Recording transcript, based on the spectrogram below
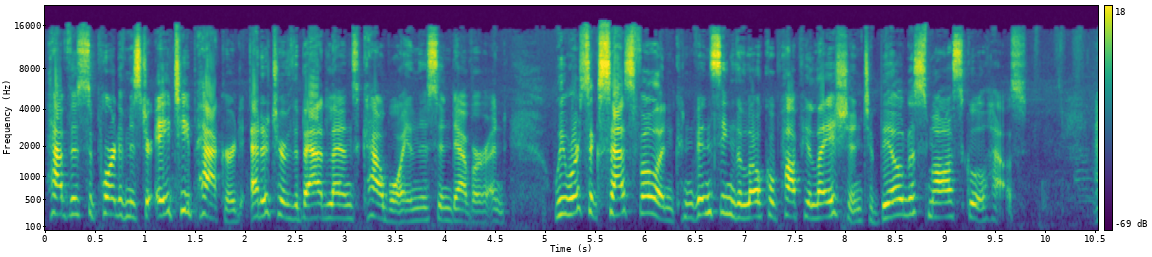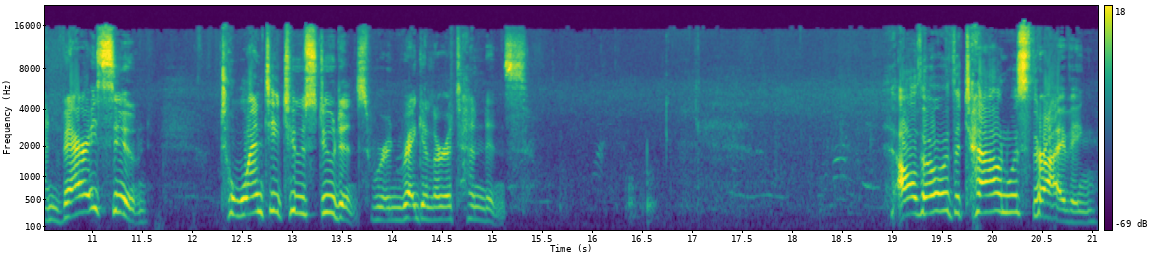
have the support of Mr. A.T. Packard, editor of the Badlands Cowboy, in this endeavor, and we were successful in convincing the local population to build a small schoolhouse. And very soon, 22 students were in regular attendance. Although the town was thriving,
